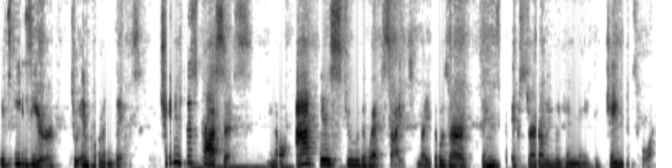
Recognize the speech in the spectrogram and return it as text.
it's easier to implement things. Change this process, you know, add this to the website, right? Those are things externally we can make changes for.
